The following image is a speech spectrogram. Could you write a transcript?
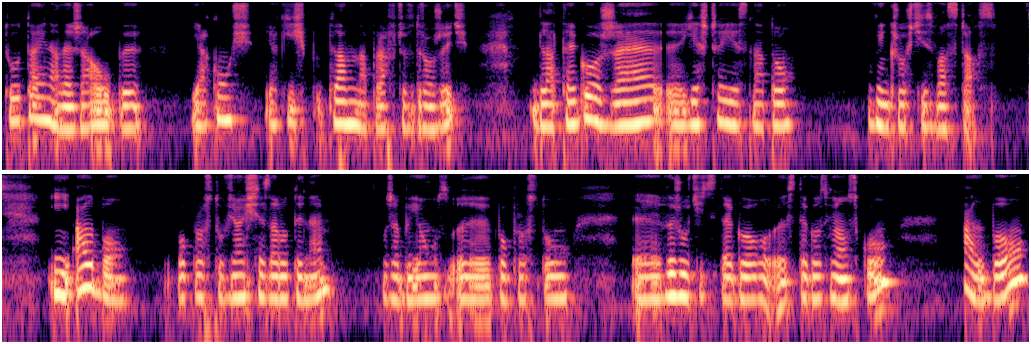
tutaj należałoby jakąś, jakiś plan naprawczy wdrożyć, dlatego że y, jeszcze jest na to w większości z Was czas. I albo po prostu wziąć się za rutynę, żeby ją y, po prostu y, wyrzucić z tego, z tego związku, albo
